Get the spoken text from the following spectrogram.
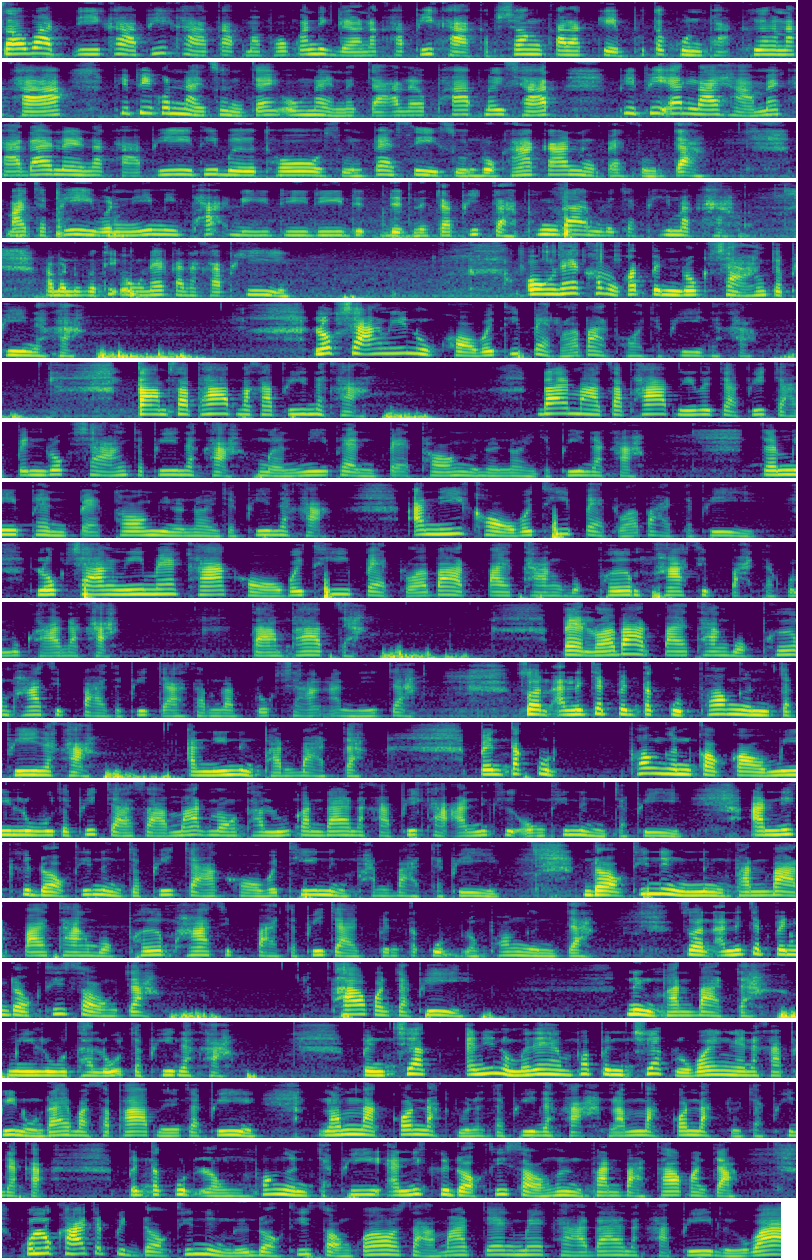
สวัสดีค่ะ พี่ขากลับมาพบกันอีกแล้วนะคะ พี่ขากับช่องการะเก็บพุทธคุณผักเครื่องนะคะ พี่ๆคนไหนสนใจองค์ไหนนะจ๊ะแล้วภาพไม่ชัด พี่ๆแอดไลน์หาแม่ค้าได้เลยนะคะ พี่ที่เบอร์โทร 0840659180 จ้ะ มาจ้ะพี่วันนี้มีพระดีดีดีเด็ดเด็ดๆนะจ๊ะพี่จ๋าเพิ่งได้มาเลยจ้ะพี่มาค่ะ เรามาดูกันที่องค์แรกกันนะคะ พี่ องค์แรกเขาบอกว่าเป็นรกช้างจ้ะพี่นะคะลกช้างนี้หนูขอไว้ที่แปดร้อยบาทพอจ้ะพี่นะคะ ตามสภาพนะคะพี่นะคะ ได้มาสภาพนี้เลยจ้ะพี่จ๋าเป็นรกช้างจ้ะพี่นะคะ เหมือนมีแผ่นแปะทองอยู่หน่อยๆจ้ะพี่นะคะ จะมีแผ่นแปะทองอยู่หน่อยๆจ้ะพี่นะคะ อันนี้ขอไว้ที่แปดร้อยบาทจ้ะพี่ลกช้างนี้แม่ค้าขอไว้ที่แปดร้อยบาทปลายทางบวกเพิ่มห้าสิบบาทจากคุณลูกค้านะคะ ตามภาพจ้ะ แปดร้อยบาทปลายทางบวกเพิ่มห้าสิบบาทจ้ะพี่จ๋าสำหรับลูกช้างอันนี้จ้ะ ส่วนอันนี้จะเป็นตะกรุดพ่อเงินจ้ะพี่นะคะ อันนี้หนึ่งพันบาทจ้ะ เป็นตะกรุดพ่อเงินเก่าๆมีรูจ้ะพี่จ๋าสามารถมองทะลุกันได้นะคะ พี่ค่ะอันนี้คือองค์ที่หนึ่งจ้ะพี่ อันนี้คือดอกที่หนึ่งจ้ะพี่จ๋าขอไว้ที่หนึ่งพันบาทจ้ะพี่ ดอกที่หนึ่งหนึ่งพันบาทปลายทางบวกเพิ่มห้าสิบบาทจ้ะพี่จ๋าเป็นตะกรุดหลวงพ่อเงินจ้ะ ส่วนอันนี้จะเป็นดอกที่สองจ้ะเท่ากันจ้ะพี่ หนึ่งพันบาทจ้ะ มีรูทะลุจ้ะพี่นะคะ เป็นเชือก อันนี้หนูไม่ได้ทำเพราะเป็นเชือกหรือว่ายังไงนะคะ พี่หนูได้มาสภาพนี้จ้ะพี่ น้ำหนักก็หนักอยู่นะจ้ะพี่นะคะ น้ำหนักก็หนักอยู่จ้ะพี่นะคะ เป็นตะกรุดหลงพ่อเงินจ้ะพี่ อันนี้คือดอกที่สองหนึ่งพันบาทเท่ากันจ้ะ คุณลูกค้าจะปิดดอกที่หนึ่งหรือดอกที่สองก็สามารถแจ้งแม่ค้าได้นะคะ พี่ หรือว่า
